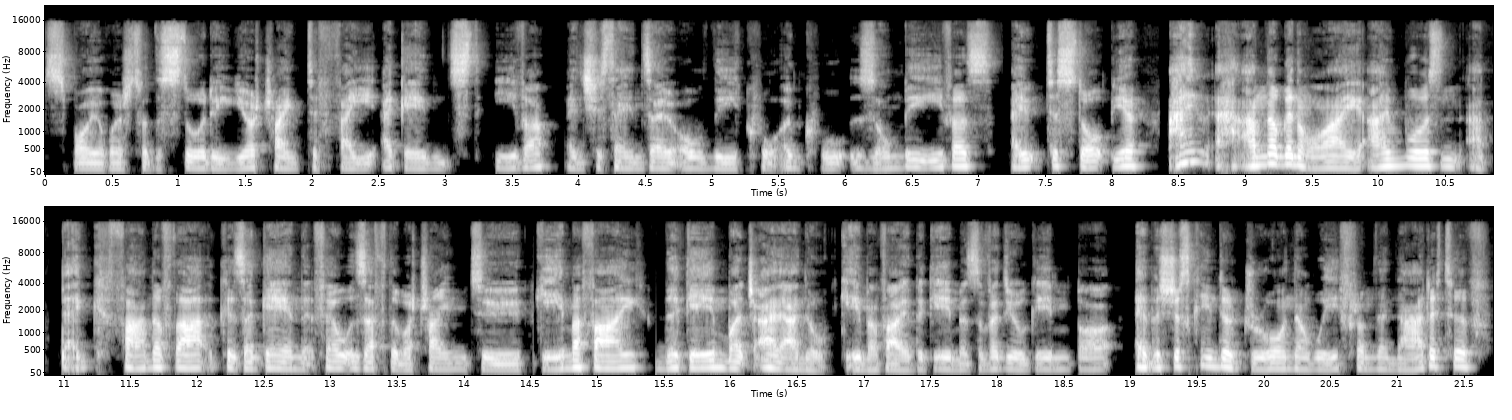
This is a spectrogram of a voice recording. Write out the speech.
spoilers for the story, you're trying to fight against Eva, and she sends out all the quote unquote zombie Evas out to stop you. I, I'm not gonna lie, I wasn't a big fan of that because again, it felt as if they were trying to gamify the game, which I, I know gamify the game is a video game, but it was just kind of drawn away from the narrative.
